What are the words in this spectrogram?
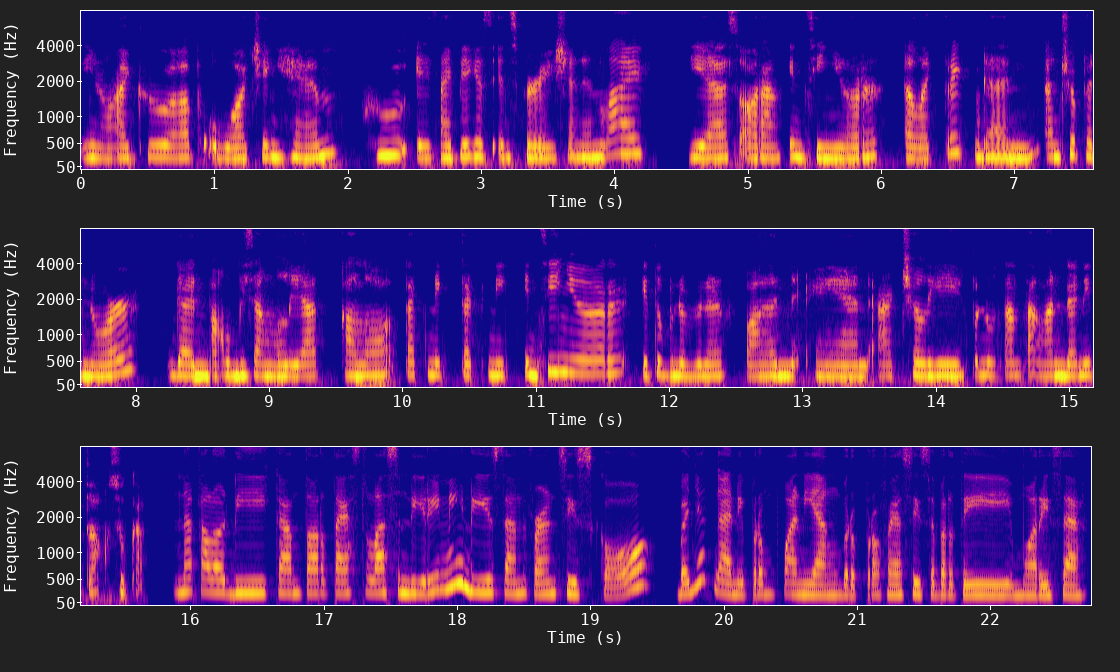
you know, I grew up watching him, who is my biggest inspiration in life. Dia seorang insinyur elektrik dan entrepreneur dan aku bisa ngeliat kalau teknik-teknik insinyur itu benar-benar fun and actually penuh tantangan dan itu aku suka. Nah kalau di kantor Tesla sendiri nih di San Francisco, banyak nggak nih perempuan yang berprofesi seperti Morisa?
